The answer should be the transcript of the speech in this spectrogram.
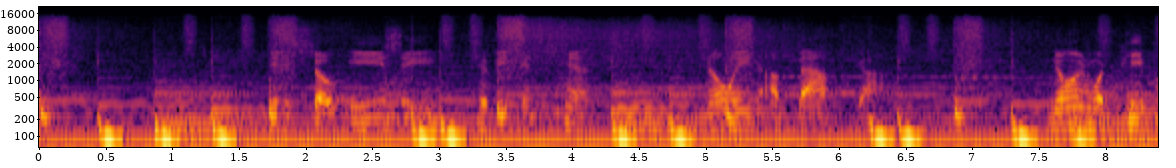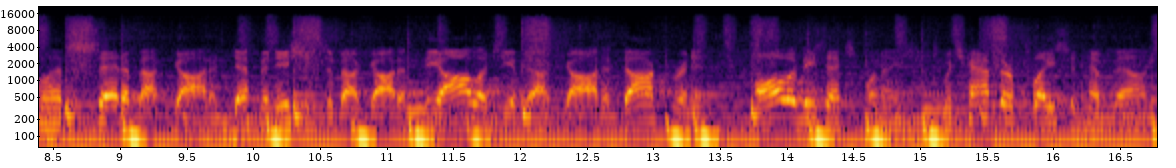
you. It is so easy to be content knowing about God knowing what people have said about God and definitions about God and theology about God and doctrine and all of these explanations, which have their place and have value.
